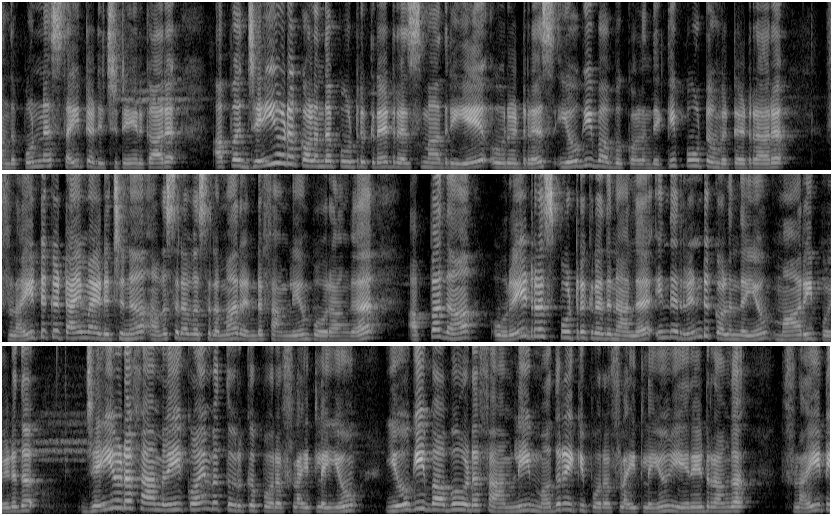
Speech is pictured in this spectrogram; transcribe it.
அந்த பொண்ணை சைட் அடிச்சுட்டே இருக்காரு. அப்போ ஜெய்யோட குழந்தை போட்டிருக்கிற ட்ரெஸ் மாதிரியே ஒரு ட்ரெஸ் யோகி பாபு குழந்தைக்கு போட்டும் விட்டுடுறாரு. ஃப்ளைட்டுக்கு டைம் ஆயிடுச்சுன்னு அவசர அவசரமாக ரெண்டு ஃபேமிலியும் போகிறாங்க அப்போ தான் ஒரே ட்ரெஸ் போட்டிருக்கிறதுனால இந்த ரெண்டு குழந்தையும் மாறி போயிடுது. ஜெய்யோட ஃபேமிலி கோயம்புத்தூருக்கு போகிற ஃப்ளைட்லையும் யோகி பாபுவோட ஃபேமிலி மதுரைக்கு போகிற ஃப்ளைட்லையும் ஏறிடுறாங்க. ஃப்ளைட்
